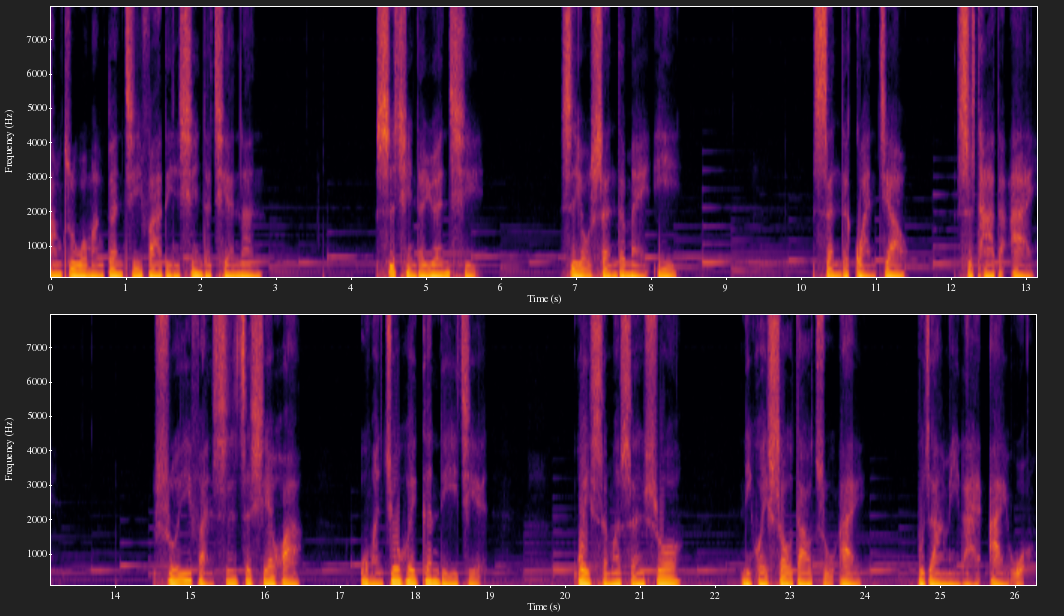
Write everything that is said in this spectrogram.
帮助我们更激发灵性的潜能。事情的缘起。是有神的美意，神的管教是他的爱，所以反思这些话，我们就会更理解为什么神说你会受到阻碍，不让你来爱我。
